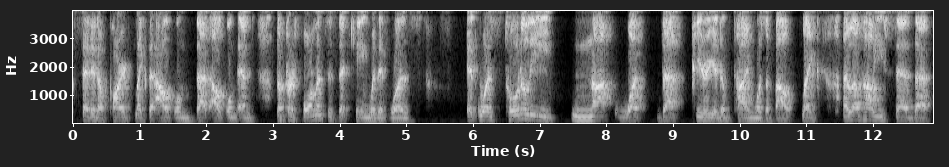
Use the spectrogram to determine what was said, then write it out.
set it apart, like the album, that album, and the performances that came with it was it was totally not what that period of time was about. Like I love how you said that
